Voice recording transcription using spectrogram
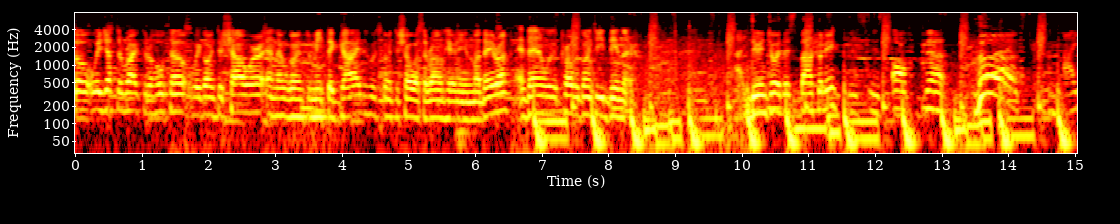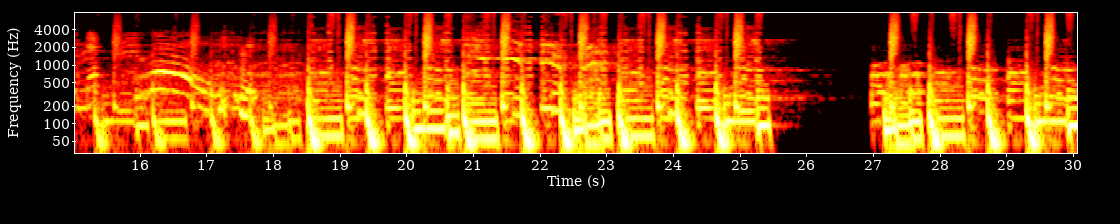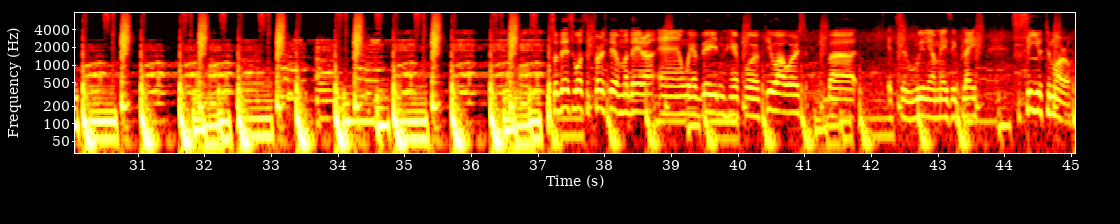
we just arrived to the hotel. We're going to shower and then we're going to meet the guide who's going to show us around here in Madeira. And then we're probably going to eat dinner. Do you enjoy this balcony? This is off the hook. I Eine So this was the first day of Madeira and we have been here for a few hours but it's a really amazing place. So see you tomorrow.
